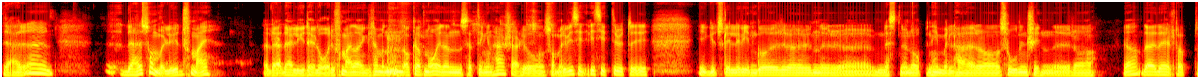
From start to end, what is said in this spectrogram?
Det er, eh, det er sommerlyd for meg. Det er, det er lyd hele året for meg, da, egentlig, men akkurat nå i den settingen her, så er det jo sommer. Vi sitter, vi sitter ute i, i Guds lille vingård eh, under, eh, nesten under åpen himmel her, og solen skinner og Ja, det er i det hele tatt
